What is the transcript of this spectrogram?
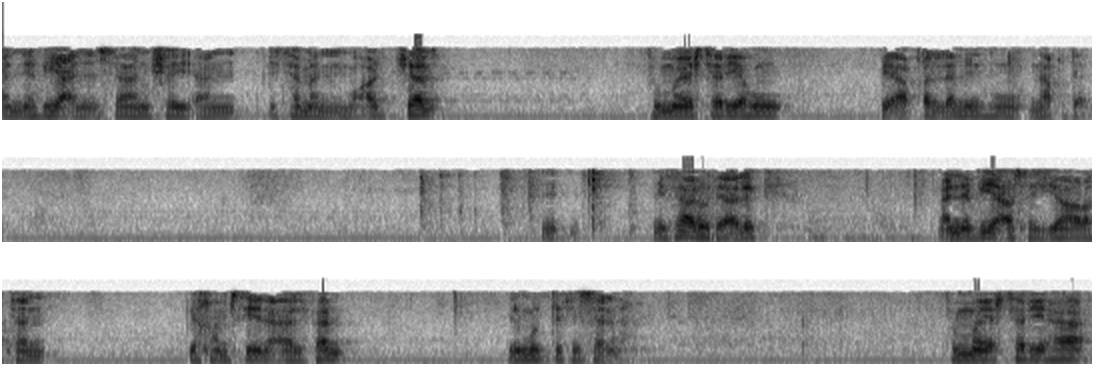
أن يبيع الإنسان شيئا بثمن مؤجل ثم يشتريه بأقل منه نقدا. مثال ذلك أن يبيع سيارة بخمسين ألفا لمدة سنة ثم يشتريها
